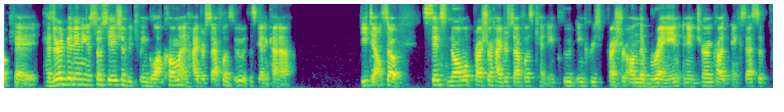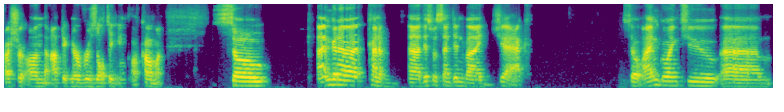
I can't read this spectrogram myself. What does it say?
okay, has there been any association between glaucoma and hydrocephalus? Ooh, this is getting kind of detailed. So since normal pressure hydrocephalus can include increased pressure on the brain and in turn cause excessive pressure on the optic nerve resulting in glaucoma. So I'm gonna kind of, uh, this was sent in by Jack. So I'm going to um,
